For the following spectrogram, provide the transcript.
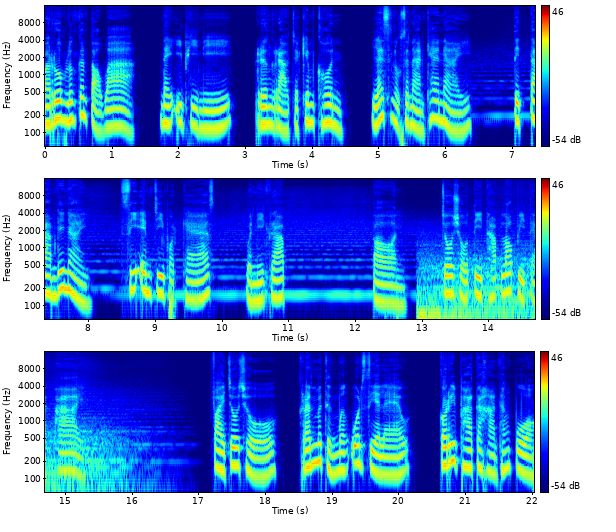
มาร่วมลุ้นกันต่อว่า ใน EP นี้ เรื่องราวจะเข้มข้น และสนุกสนานแค่ไหน ติดตามได้ใน CMG Podcast วันนี้ครับ ตอนโจโฉตีทัพเล่าปีแตกพ่าย ฝ่ายโจโฉครั้นมาถึงเมืองอ้วนเสียแล้ว ก็รีบพาทหารทั้งปวง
